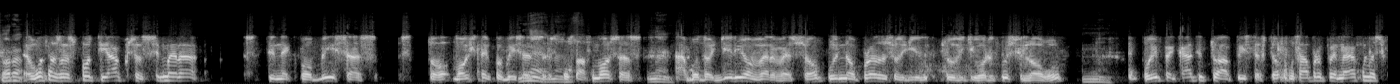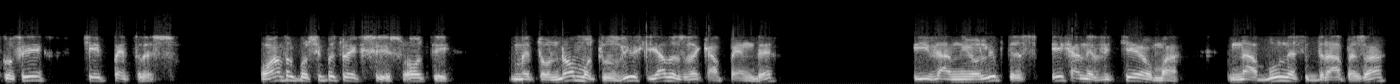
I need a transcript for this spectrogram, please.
Τώρα... Εγώ θα σας πω ότι άκουσα σήμερα στην εκπομπή σας στο, όχι στην εκπομπή σας, ναι, ναι. στο σταθμό σας, ναι. από τον κύριο Βερβεσό, που είναι ο πρόεδρος του, του Δικηγορικού Συλλόγου, ναι. που είπε κάτι το απίστευτο που θα έπρεπε να έχουν σηκωθεί και οι πέτρες. Ο άνθρωπος είπε το εξής, ότι με το νόμο του 2015 οι δανειολήπτες είχαν δικαίωμα να μπουν στην τράπεζα,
